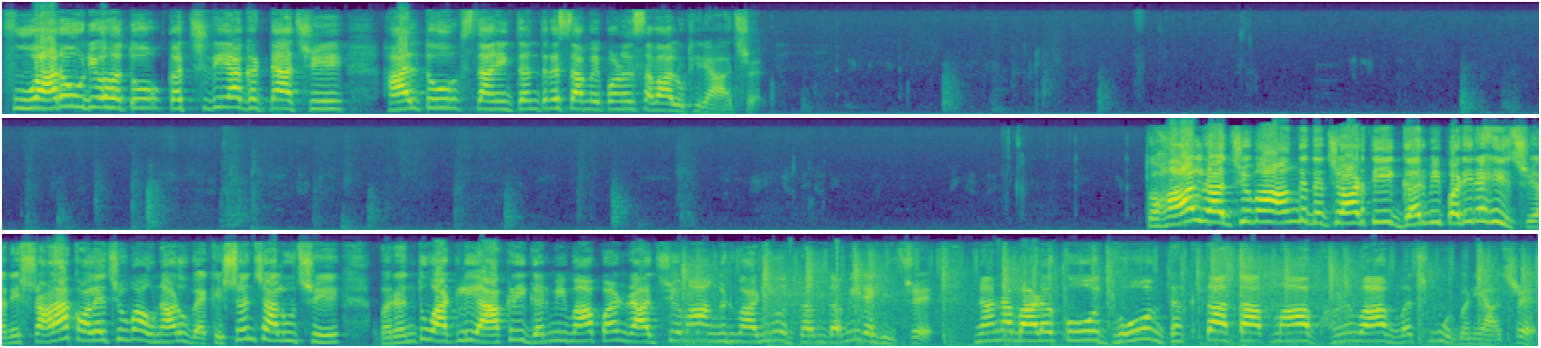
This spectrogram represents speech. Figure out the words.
ફુવારો ઉડ્યો હતો. કચ્છની આ ઘટના છે. હાલ તો સ્થાનિક તંત્ર સામે પણ સવાલ ઉઠી રહ્યા છે. તો હાલ રાજ્યમાં અંગ દચાડતી ગરમી પડી રહી છે અને શાળા કોલેજોમાં ઉનાળુ વેકેશન ચાલુ છે. પરંતુ આટલી આકરી ગરમીમાં પણ રાજ્યમાં આંગણવાડીઓ ધમધમી રહી છે. નાના બાળકો ધોમ ધકતા તાપમાં ભણવા મજબૂર બન્યા છે.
